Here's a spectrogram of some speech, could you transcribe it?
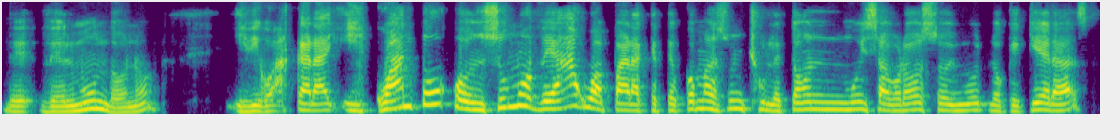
de, del mundo, ¿no? Y digo, ah, caray, ¿y cuánto consumo de agua para que te comas un chuletón muy sabroso y lo que quieras?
